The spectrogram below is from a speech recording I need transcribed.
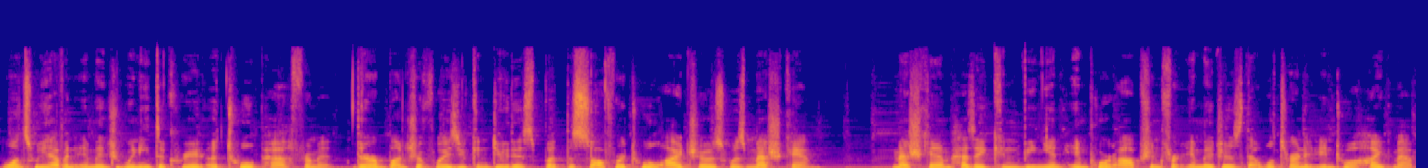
Once we have an image, we need to create a toolpath from it. There are a bunch of ways you can do this, but the software tool I chose was MeshCAM. MeshCAM has a convenient import option for images that will turn it into a height map.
